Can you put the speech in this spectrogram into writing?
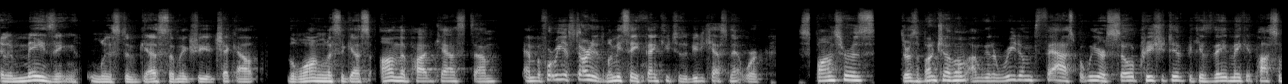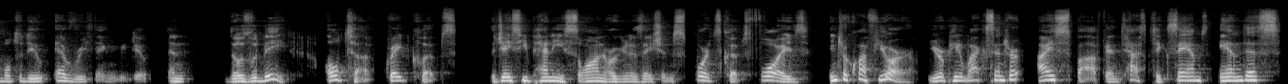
an amazing list of guests. So make sure you check out the long list of guests on the podcast. Um, and before we get started, let me say thank you to the Beautycast Network sponsors there's a bunch of them. I'm going to read them fast, but we are so appreciative because they make it possible to do everything we do. And those would be Ulta, Great Clips, the J.C. Penney Salon Organization, Sports Clips, Floyd's, Intercoiffure, European Wax Center, Ice Spa, Fantastic Sam's, Andis,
